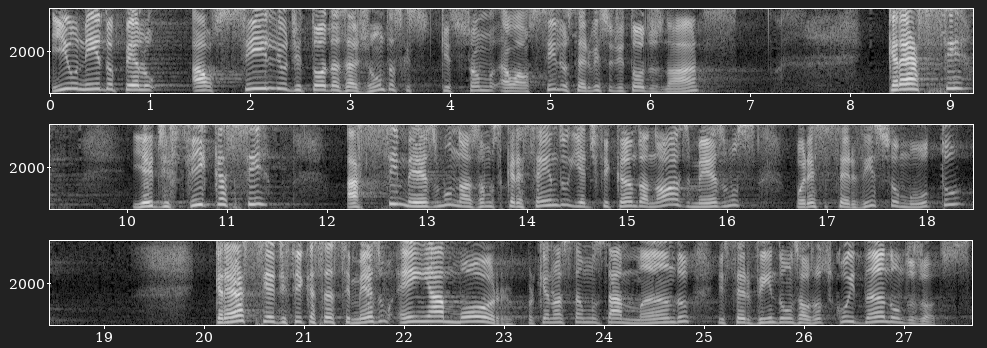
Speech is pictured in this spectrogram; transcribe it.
e unido pelo auxílio de todas as juntas, que, que somos é o auxílio, o serviço de todos nós, cresce e edifica-se a si mesmo, nós vamos crescendo e edificando a nós mesmos por esse serviço mútuo. Cresce e edifica-se a si mesmo em amor, porque nós estamos amando e servindo uns aos outros, cuidando uns dos outros.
